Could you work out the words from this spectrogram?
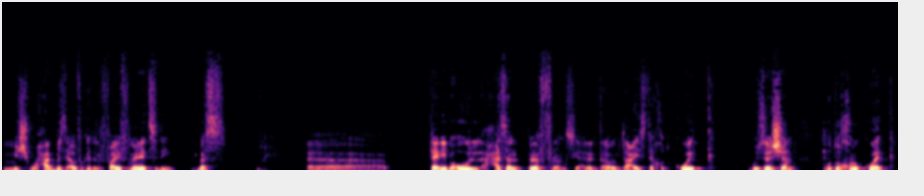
مش محبذ قوي فكرة ال five minutes دي. بس آه تاني بقول حسب ال preference يعني انت لو انت عايز تاخد quick position وتخرج quick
